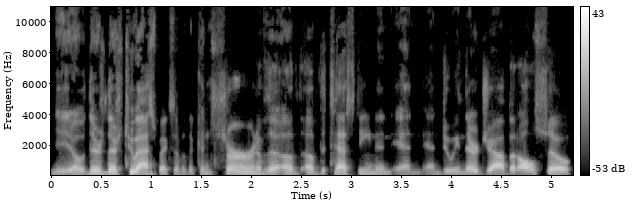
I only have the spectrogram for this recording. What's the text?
you know there's there's two aspects of it the concern of the of, of the testing and, and and doing their job but also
